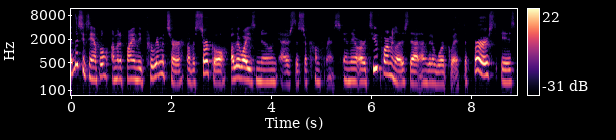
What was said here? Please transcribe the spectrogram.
In this example, I'm going to find the perimeter of a circle, otherwise known as the circumference. And there are two formulas that I'm going to work with. The first is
